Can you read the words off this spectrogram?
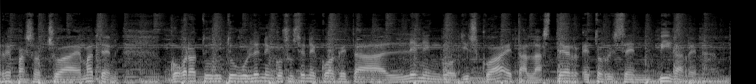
errepasotxoa ematen. Gogoratu ditugu lehenengo zuzenekoak eta lehenengo diskoa eta laster etorri zen bigarrena.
